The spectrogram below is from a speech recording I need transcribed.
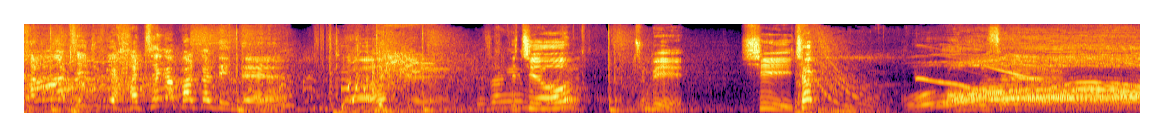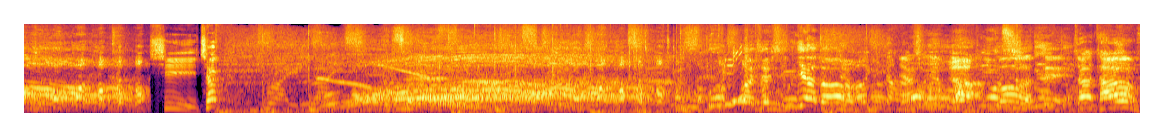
상하체 중에 하체가 발달돼 있네. 됐죠? 준비 시작. 시작. 아 진짜 신기하다. 야, 이거 같아. 자, 다음.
